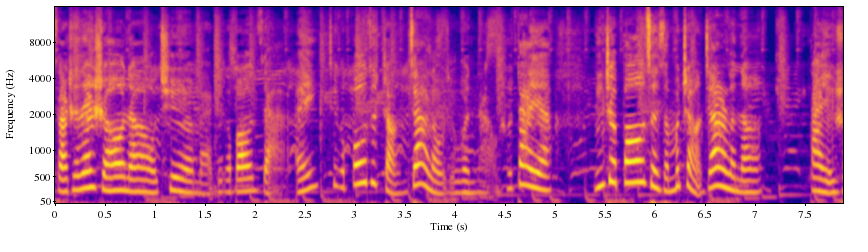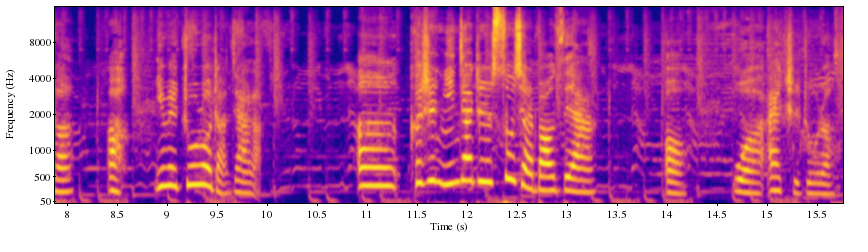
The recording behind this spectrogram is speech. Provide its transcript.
早晨的时候呢，我去买这个包子，啊，哎，这个包子涨价了，我就问他：“我说大爷，您这包子怎么涨价了呢？”大爷说：“哦，因为猪肉涨价了。”嗯，可是您家这是素馅包子呀？哦，我爱吃猪肉。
